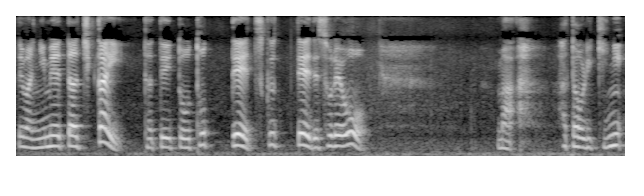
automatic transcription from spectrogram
で、まあ2メーター近い縦糸を取って作って、で、それを、まあ、旗織り機に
